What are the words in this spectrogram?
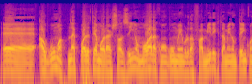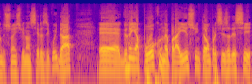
é, alguma né, pode até morar sozinho ou mora com algum membro da família que também não tem condições financeiras de cuidar, é, ganha pouco né, para isso, então precisa desse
